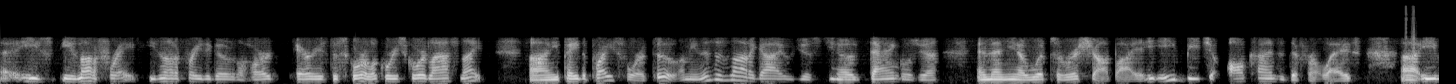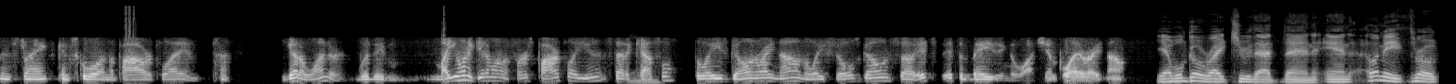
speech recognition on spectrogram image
uh, he's he's not afraid. He's not afraid to go to the hard areas to score. Look where he scored last night, uh, and he paid the price for it too. I mean, this is not a guy who just you know dangles you and then you know whips a wrist shot by you. He, he beats you all kinds of different ways. Uh, even strength can score on the power play, and you got to wonder would they might you want to get him on the first power play unit instead of yeah. Kessel the way he's going right now and the way Phil's going. So it's it's amazing to watch him play right now. Yeah, we'll go right to that then, and let me throw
